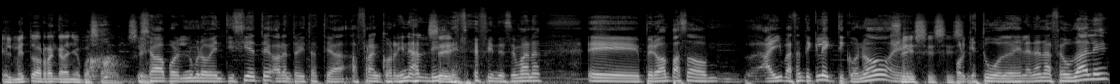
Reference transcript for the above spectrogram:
El método arranca el año pasado. sí. Y ya va por el número 27. Ahora entrevistaste a, a Franco Rinaldi Sí. este fin de semana. Pero han pasado mm, ahí bastante ecléctico, ¿no? Sí, sí, sí, Porque sí. estuvo desde la nana feudale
